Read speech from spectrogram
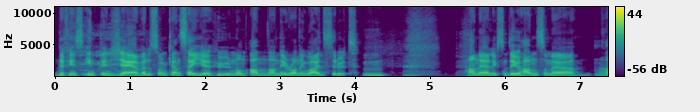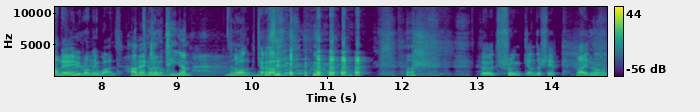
det finns inte en jävel som kan säga hur någon annan i Running Wild ser ut. Mm. Han är liksom, det är ju han som är, han är ju Running Wild. Han är Ja, ja. kapten. Ja, kan. För ett sjunkande skepp. Nej. ja.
